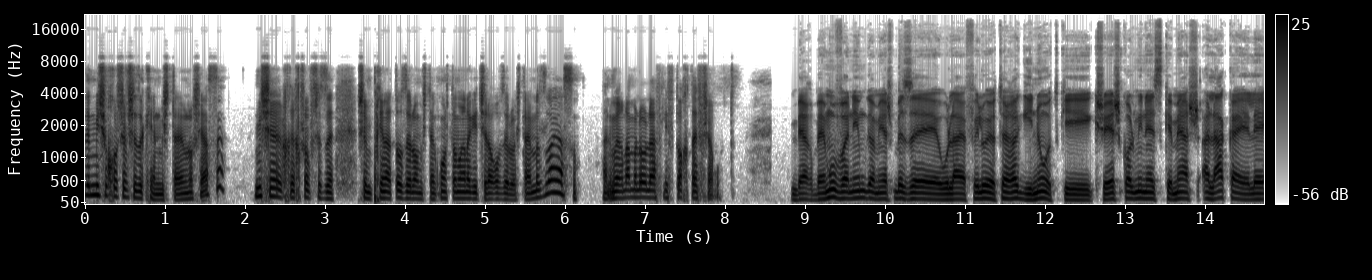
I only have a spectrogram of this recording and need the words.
למישהו חושב שזה כן משתלם לו שיעשה. מי שיחשוב שזה, שמבחינתו זה לא משתלם, כמו שאתה אומר נגיד שלרוב זה לא משתלם, אז לא יעשו. אני אומר למה לא לפתוח את האפשרות. בהרבה מובנים גם יש בזה אולי אפילו יותר הגינות כי כשיש כל מיני הסכמי השאלה כאלה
